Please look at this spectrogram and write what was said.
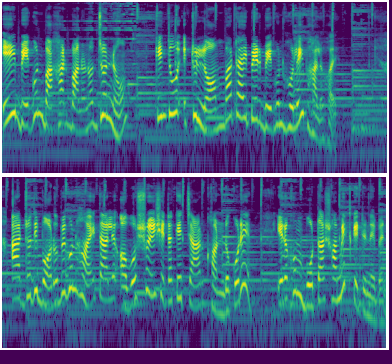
এই বেগুন বাহার বানানোর জন্য কিন্তু একটু লম্বা টাইপের বেগুন হলেই ভালো হয়। আর যদি বড় বেগুন হয়, তাহলে অবশ্যই সেটাকে চার খণ্ড করে এরকম বোটা সমেত কেটে নেবেন।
